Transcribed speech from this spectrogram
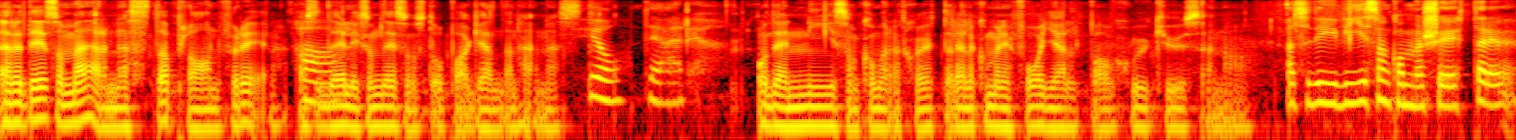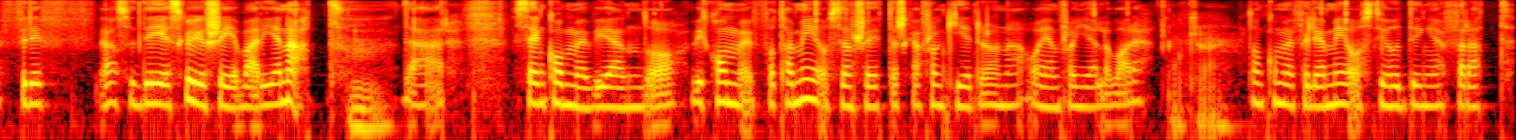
Är det det som är nästa plan för er? Alltså Ja. det är liksom det som står på agendan härnäst. Jo, det är det. Och det är ni som kommer att sköta det eller kommer ni få hjälp av sjukhusen? Och, Alltså det är ju vi som kommer sköta det för det, alltså det ska ju ske varje natt. mm, det här. Sen kommer vi ändå, vi kommer få ta med oss en sköterska från Kiruna och en från Gällivare. Okej. De kommer följa med oss till Huddinge för att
